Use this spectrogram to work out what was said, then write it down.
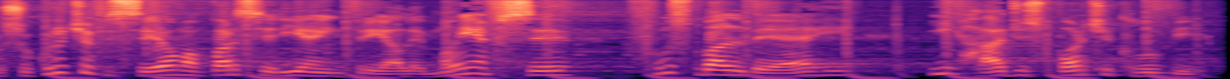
O Chucrute FC é uma parceria entre Alemanha FC, Fußball BR e Rádio Esporte Clube.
